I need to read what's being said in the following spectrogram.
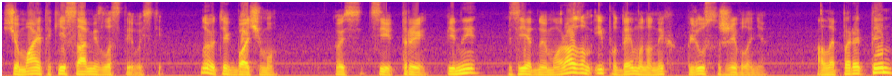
що має такі самі властивості. Ну от як бачимо, ось ці три піни з'єднуємо разом і подаємо на них плюс живлення. Але перед тим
